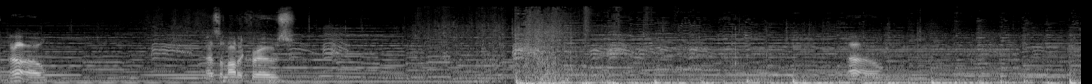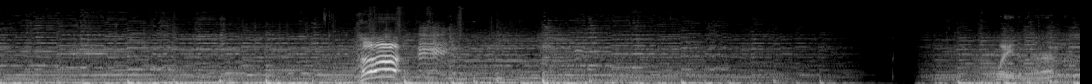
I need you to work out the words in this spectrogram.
Uh-oh. That's a lot of crows. Uh-oh. Huh! Wait a minute.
